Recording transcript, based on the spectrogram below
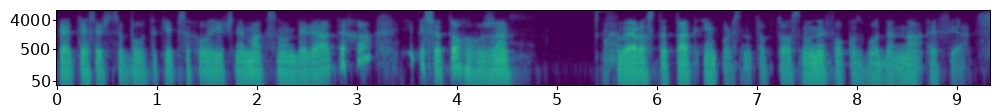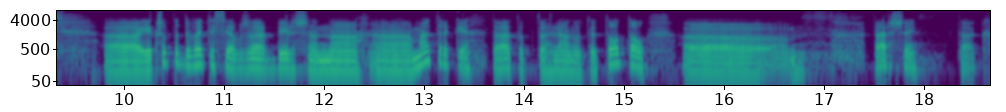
5 тисяч це був такий психологічний максимум біля АТХ, і після того вже вирости так імпульсно. Тобто основний фокус буде на ефір. Е, Якщо подивитися вже більше на е, метрики, та, тобто глянути тотал, е, перший, так,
